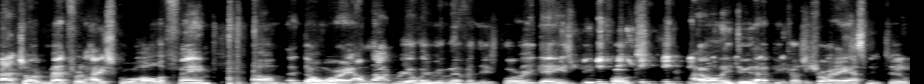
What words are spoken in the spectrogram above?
Patchogue Medford High School Hall of Fame. Um, and don't worry, I'm not really reliving these glory days, folks. I only do that because Troy asked me to.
